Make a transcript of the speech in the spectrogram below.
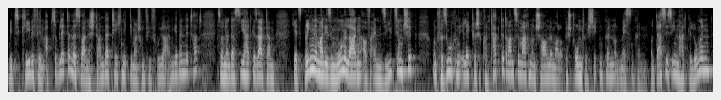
mit Klebefilm abzublättern. Das war eine Standardtechnik, die man schon viel früher angewendet hat, sondern dass sie halt gesagt haben, jetzt bringen wir mal diese Monolagen auf einen Siliziumchip und versuchen elektrische Kontakte dran zu machen und schauen wir mal, ob wir Strom durchschicken können und messen können. Und das ist ihnen halt gelungen.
